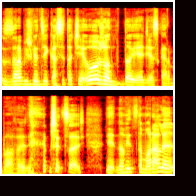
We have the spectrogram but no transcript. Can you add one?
zarobisz więcej kasy, to cię urząd dojedzie skarbowy, czy coś. Nie, no więc to morale,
